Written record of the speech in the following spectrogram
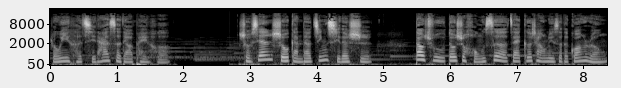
容易和其他色调配合。首先使我感到惊奇的是，到处都是红色在歌唱绿色的光荣，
